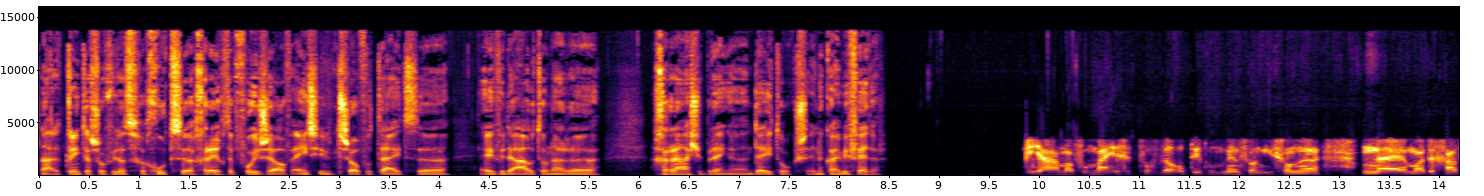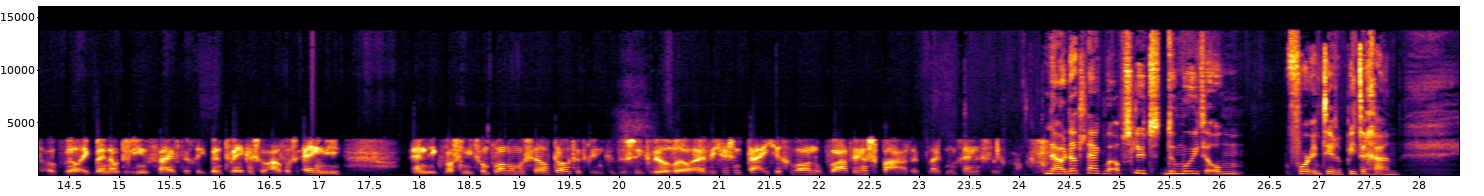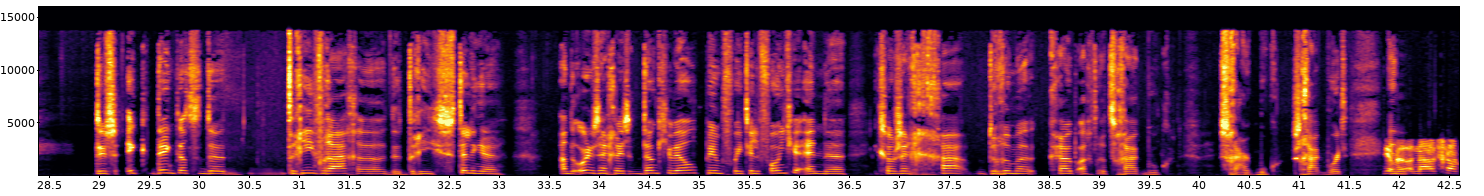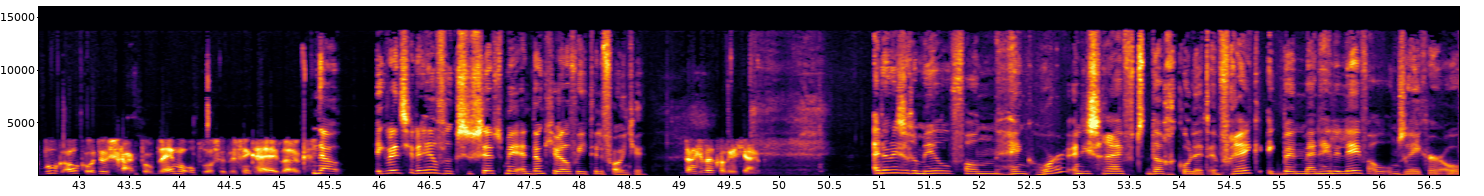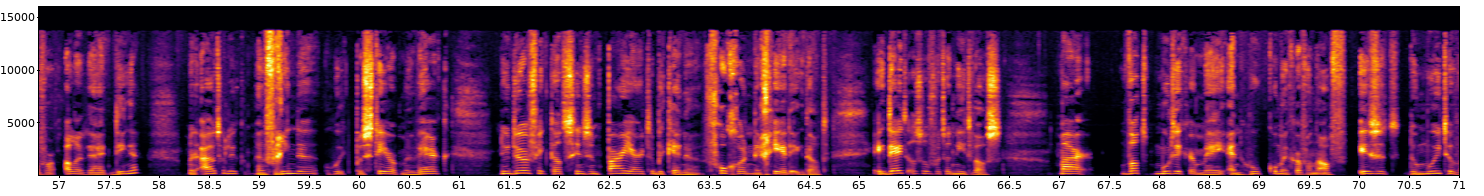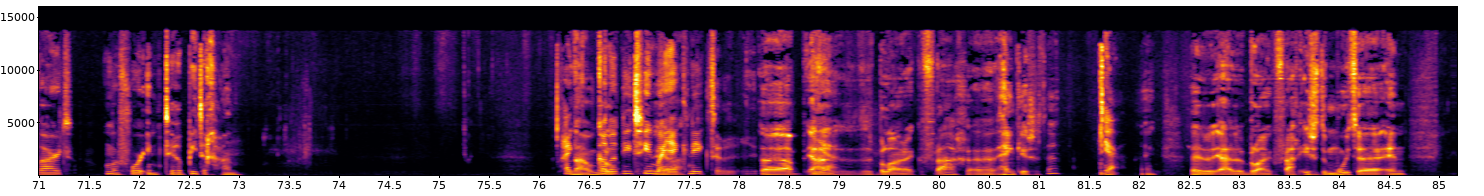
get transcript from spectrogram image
Nou, het klinkt alsof je dat goed eh, geregeld hebt voor jezelf. Eens in zoveel tijd eh, even de auto naar de garage brengen, een detox... en dan kan je weer verder. Ja, maar voor mij is het toch wel op dit moment zo'n iets van... eh, nee, maar er gaat ook wel... Ik ben nou 53. Ik ben twee keer zo oud als Amy. En ik was niet van plan om mezelf dood te drinken. Dus ik wil wel eventjes een tijdje gewoon op water en spa. Dat lijkt me geen slecht plan. Nou, dat lijkt me absoluut de moeite om voor in therapie te gaan. Dus ik denk dat de drie vragen, de drie stellingen aan de orde zijn geweest. Ik dank je wel, Pim, voor je telefoontje. En eh, ik zou zeggen, ga drummen, kruip achter het schaakboek. Schaakboek, schaakbord. Ja, En- nou, het schaakboek ook hoor. Dus ga ik problemen oplossen. Dat vind ik heel leuk. Nou, ik wens je er heel veel succes mee en dank je wel voor je telefoontje. Dankjewel, Colette. Ja. En dan is er een mail van Henk Hor en die schrijft... Dag Colette en Freek, ik ben mijn hele leven al onzeker over allerlei dingen. Mijn uiterlijk, mijn vrienden, hoe ik presteer op mijn werk. Nu durf ik dat sinds een paar jaar te bekennen. Vroeger negeerde ik dat. Ik deed alsof het er niet was. Maar wat moet ik ermee en hoe kom ik ervan af? Is het de moeite waard om ervoor in therapie te gaan? Hij Nou, kan het niet zien, maar ja. jij knikt. Nou ja, ja, Ja. dat is een belangrijke vraag. Eh, Henk is het, hè? Ja. Henk. Nee, ja, de belangrijke vraag, is het de moeite? En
